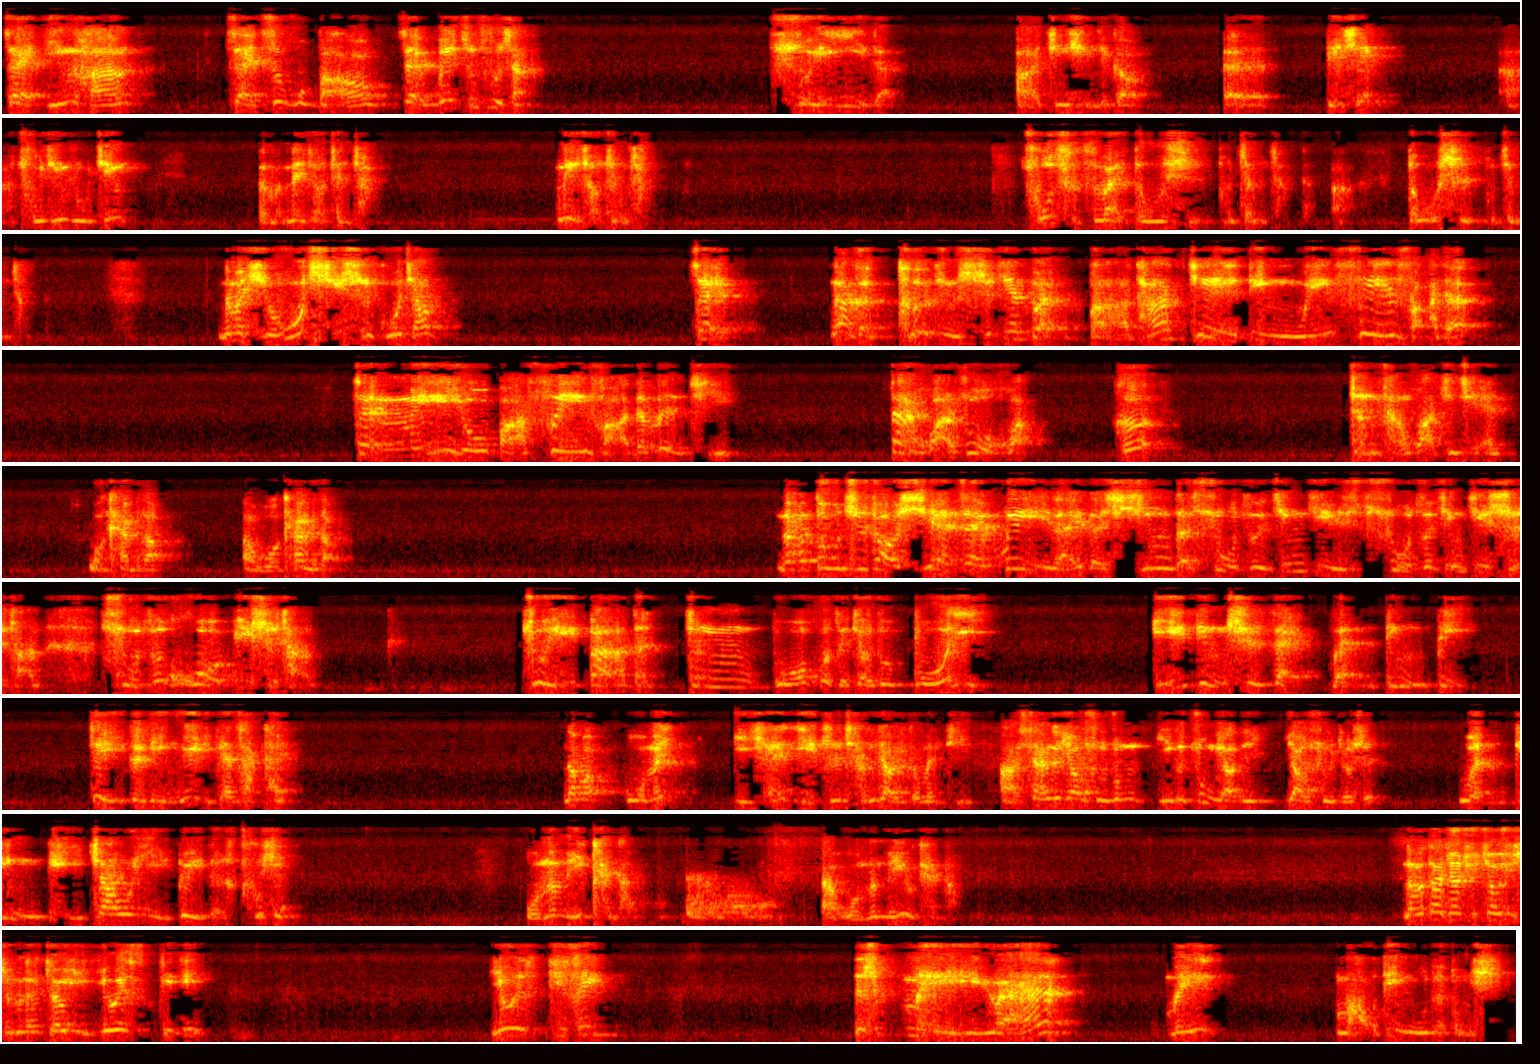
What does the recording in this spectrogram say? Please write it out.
在银行、在支付宝、在微支付上随意的啊进行这个呃变现啊出金入金，那么那叫正常，那叫正常。除此之外都是不正常的啊，都是不正常的。那么尤其是国家在。那个特定时间段，把它界定为非法的，在没有把非法的问题淡化、弱化和正常化之前，我看不到啊，我看不到。那么都知道，现在未来的新的数字经济、数字经济市场、数字货币市场最大的争夺或者叫做博弈，一定是在稳定币这一个领域里边展开。那么我们以前一直强调一个问题啊，三个要素中一个重要的要素就是。稳定币交易对的出现，我们没看到啊，我们没有看到。那么大家去交易什么呢？交易 USDT USDC，那是美元为锚定物的东西。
